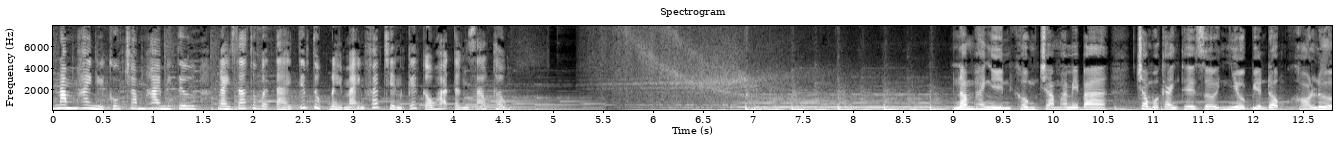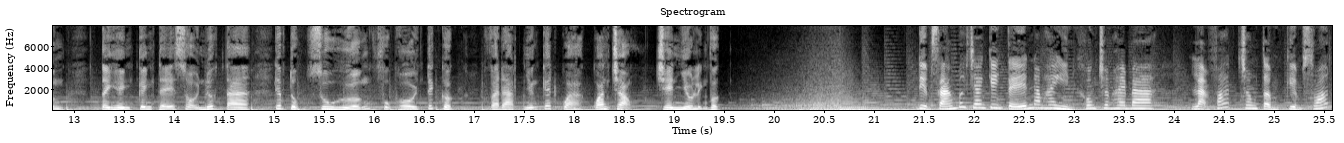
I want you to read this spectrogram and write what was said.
Năm 2024, ngành giao thông vận tải tiếp tục đẩy mạnh phát triển kết cấu hạ tầng giao thông. Năm 2023, trong bối cảnh thế giới nhiều biến động khó lường, tình hình kinh tế xã hội nước ta tiếp tục xu hướng phục hồi tích cực và đạt những kết quả quan trọng trên nhiều lĩnh vực. Điểm sáng bức tranh kinh tế năm 2023, lạm phát trong tầm kiểm soát,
